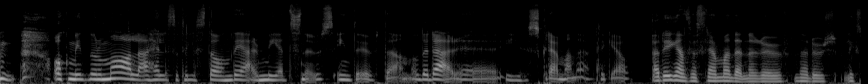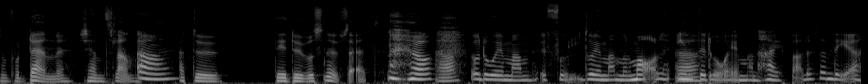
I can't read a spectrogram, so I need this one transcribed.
och mitt normala hälsotillstånd det är med snus, inte utan. Och det där eh, är ju skrämmande tycker jag. ja, det är ganska skrämmande när du, när du liksom får den känslan. Ja. Att du, det är du och snuset. ja. Ja. Och då är man full, då är man normal. Ja. Inte då är man hypad. Utan det,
